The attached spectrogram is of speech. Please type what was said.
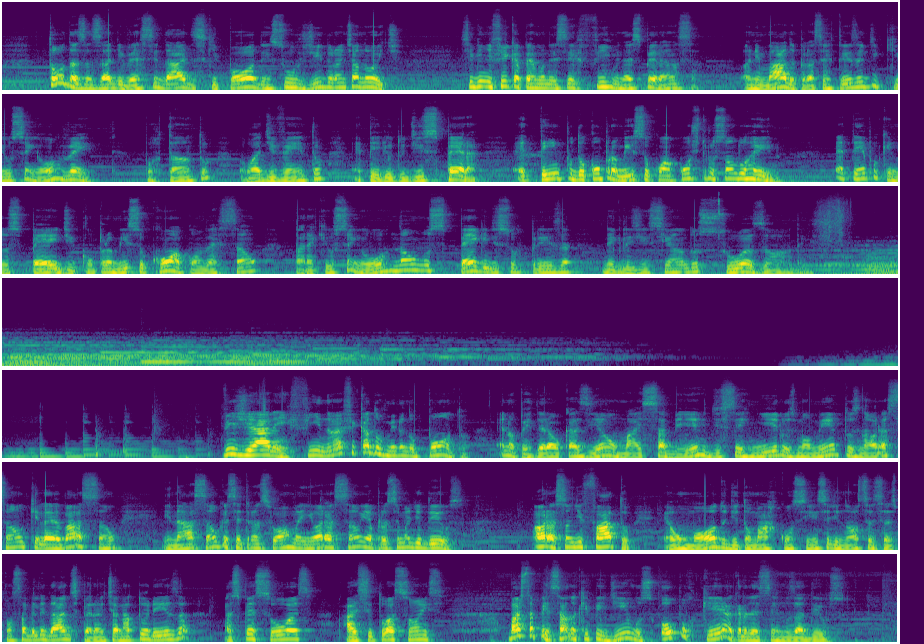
todas as adversidades que podem surgir durante a noite. Significa permanecer firme na esperança animado pela certeza de que o Senhor vem. Portanto, o advento é período de espera, é tempo do compromisso com a construção do reino. É tempo que nos pede compromisso com a conversão para que o Senhor não nos pegue de surpresa negligenciando suas ordens. Vigiar, enfim, não é ficar dormindo no ponto, é não perder a ocasião, mas saber discernir os momentos na oração que leva à ação e na ação que se transforma em oração e aproxima de Deus. A oração, de fato, é um modo de tomar consciência de nossas responsabilidades perante a natureza, as pessoas, as situações. Basta pensar no que pedimos ou por que agradecemos a Deus.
